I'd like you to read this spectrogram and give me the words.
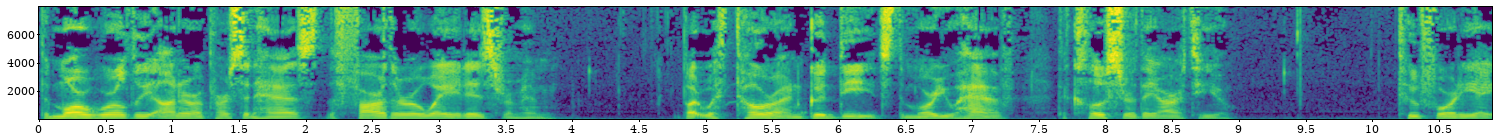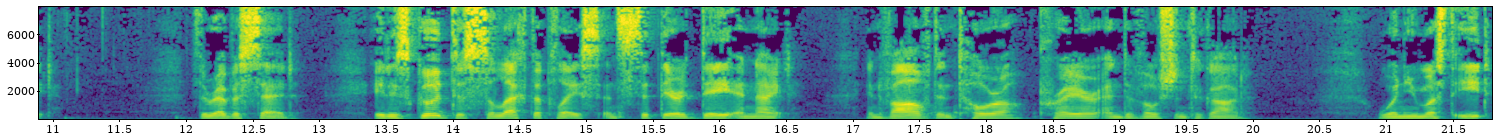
The more worldly honor a person has, the farther away it is from him. But with Torah and good deeds, the more you have, the closer they are to you. 248. The Rebbe said, It is good to select a place and sit there day and night, involved in Torah, prayer, and devotion to God. When you must eat,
